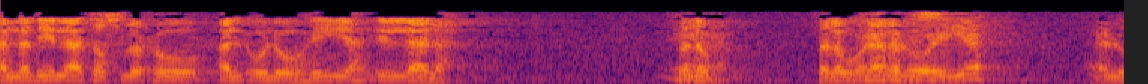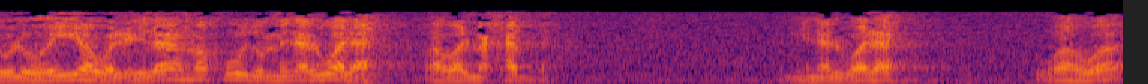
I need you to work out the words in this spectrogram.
الذي لا تصلح الألوهية إلا له. فلو نعم. فلو كان الألوهية الألوهية والإله مأخوذ من الولة وهو المحبة. من الولة وهو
